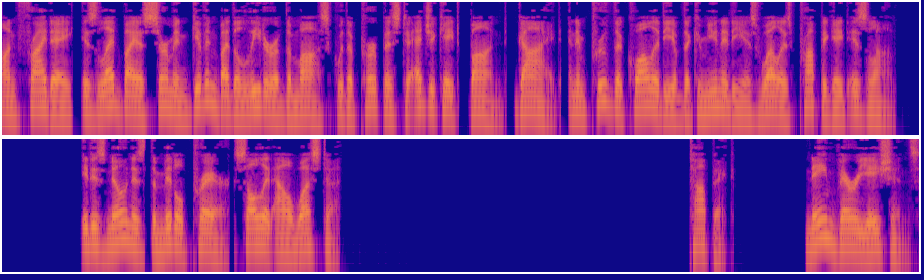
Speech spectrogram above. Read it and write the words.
on Friday, is led by a sermon given by the leader of the mosque with a purpose to educate, bond, guide, and improve the quality of the community as well as propagate Islam. It is known as the middle prayer Salat al-Wusta. Name variations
